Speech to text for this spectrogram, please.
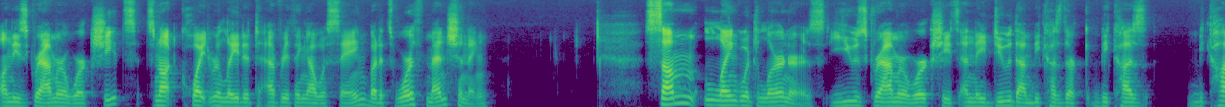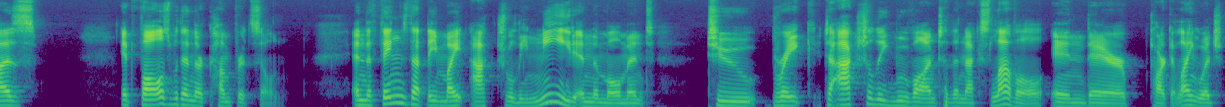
on these grammar worksheets. It's not quite related to everything I was saying, but it's worth mentioning. Some language learners use grammar worksheets and they do them because they're because because it falls within their comfort zone. And the things that they might actually need in the moment to break to actually move on to the next level in their target language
